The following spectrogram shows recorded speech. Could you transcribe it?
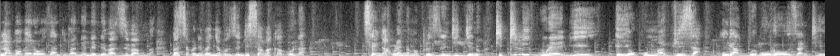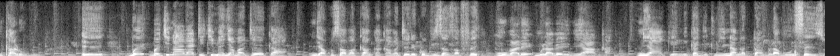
nga bo berowooza nti banene ne bazibamma basebo ne banyabo nze ndisaba kabona. Senga kulanama pulezidenti geno titiri guleedi eyo ey'okumma visa nga ggwe bwolowooza nti nkalubu bwe bwe kinaaba tikimenya mateeka nja kusaba kankaka batereko visa zaffe mubale mulabe emyaka. Myaka emika gye tulina nga tutambula mu nsi ezo?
